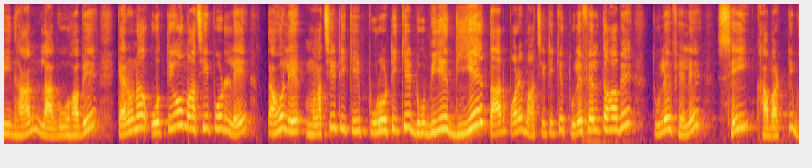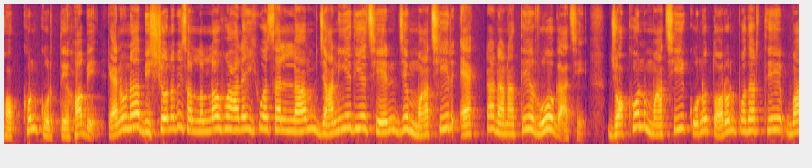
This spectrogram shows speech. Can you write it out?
বিধান লাগু হবে। কেননা ওতেও মাছি পড়লে তাহলে মাছিটিকে পুরোটিকে ডুবিয়ে দিয়ে তারপরে মাছিটিকে তুলে ফেলতে হবে। তুলে ফেলে সেই খাবারটি ভক্ষণ করতে হবে। কেননা বিশ্বনবী সাল্লাহ আলাইহাসাল্লাম জানিয়ে দিয়েছেন যে মাছির একটা ডানাতে রোগ আছে। যখন মাছি কোনো তরল পদার্থে বা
